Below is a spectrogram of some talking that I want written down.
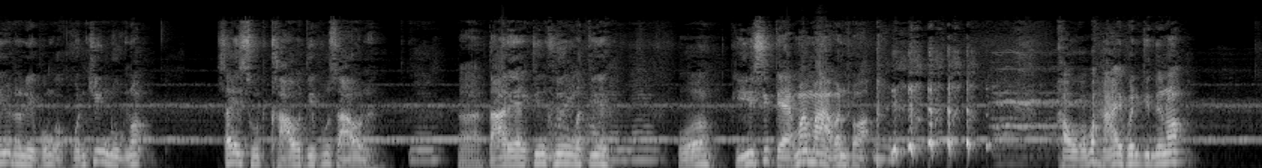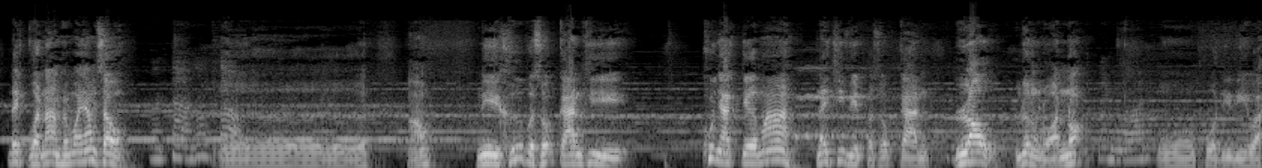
อยู่ตอนนี้ผมกับขนชิงลูกเนาะใส่สุดขาวที่ผู้สาวน่ะเนี่ย อ่าตาแดงจริงครึ่งว่าทีแดงโอ้ผีสิแตกมามาวันเถาะเขาก็บ่หายเพิ่นกินเด้อเนาะได้กวดน้ำให้ว่าย้ำเศร้าๆเปิดตาน้องเอเต้าอเออเอานี่คือประสบการณ์ที่คุณอยากเจอมาในชีวิตประสบการณ์เล่าเรื่องหลอนเนาะเป็นร้อนโอ้พูดดีๆว่ะ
